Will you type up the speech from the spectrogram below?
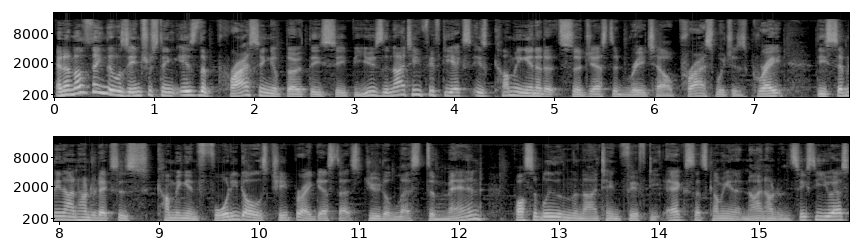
And another thing that was interesting is the pricing of both these CPUs. The 1950X is coming in at its suggested retail price, which is great. The 7900X is coming in $40 cheaper. I guess that's due to less demand, possibly than the 1950X. That's coming in at 960 US.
